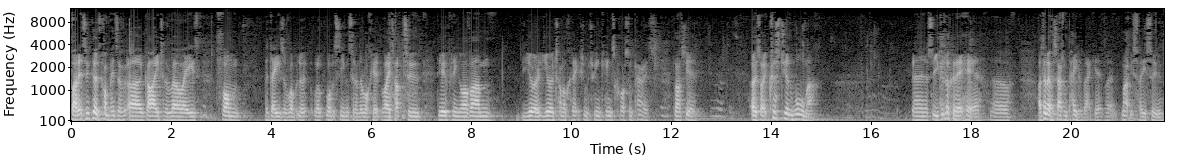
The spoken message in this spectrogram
But it's a good comprehensive uh, guide to the railways from the days of Robert, Robert Stephenson and the Rocket right up to the opening of um, Euro, Eurotunnel connection between King's Cross and Paris last year. Oh, sorry, Christian Wolmar. And so you can look at it here. Uh, I don't know if it's out in paperback yet, but it might be fairly soon.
